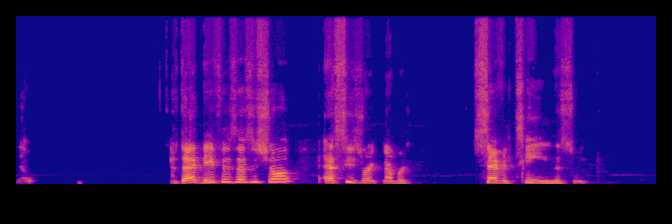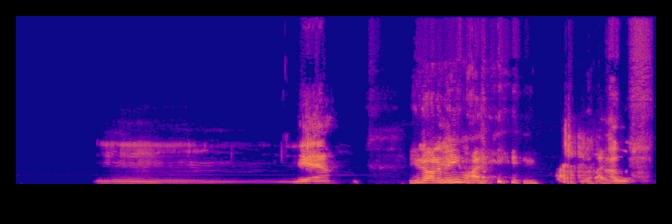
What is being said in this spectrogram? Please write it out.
Nope. If that defense doesn't show up, SC's ranked number 17 this week. Mm, yeah. You know what Yeah. I mean? Like, like I was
